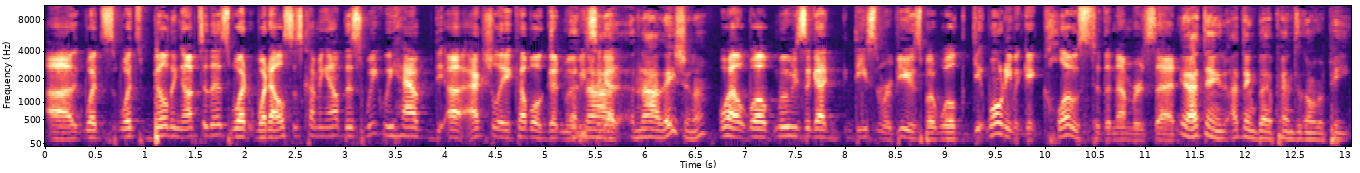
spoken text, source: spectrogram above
Uh, what's what's building up to this? What what else is coming out this week? We have uh, actually a couple of good movies. that Anni- got, Annihilation, huh? well, well, movies that got decent reviews, but will get, won't even get close to the numbers that. Yeah, I think I think Black Panther's gonna repeat.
